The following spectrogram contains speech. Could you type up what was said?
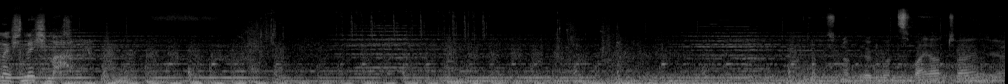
Kann ich nicht machen. Ich noch irgendwo ein Zweierteil? Ja,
